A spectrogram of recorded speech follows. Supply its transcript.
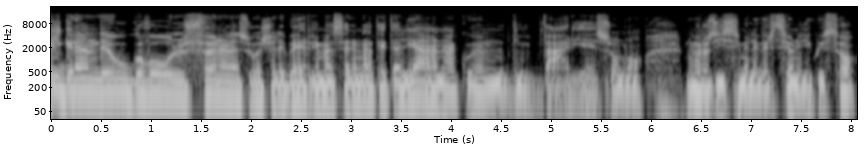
Il grande Ugo Wolf nella sua celeberrima serenata italiana, varie, sono numerosissime le versioni di, questo,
